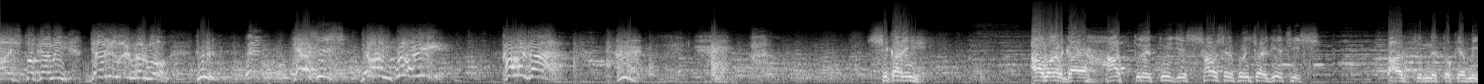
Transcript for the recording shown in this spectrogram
আজ তোকে আমি জানি বের ফেলব কে আছিস? দেওয়ান প্রহরী খবরদার! শিকারী, আমার গায়ে হাত তুলে তুই যে সাহসের পরিচয় দিয়েছিস, তার জন্য তোকে আমি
